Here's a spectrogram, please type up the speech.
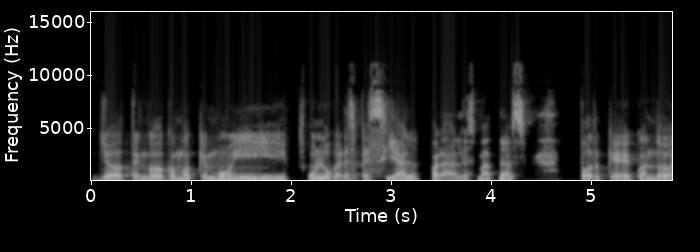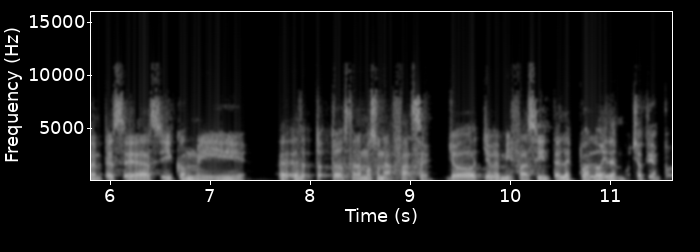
Yo tengo como que muy un lugar especial para Alice Madness, porque cuando empecé así con mi eh, eh, to- todos tenemos una fase. Yo llevé mi fase intelectualoide mucho tiempo.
